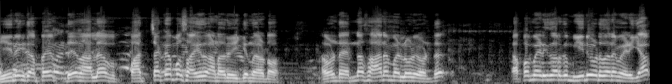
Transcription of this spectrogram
മീനും കപ്പയും. ഇതേ നല്ല പച്ചക്കപ്പ സഹിതമാണ് അറിയിക്കുന്നത് കേട്ടോ. അതുകൊണ്ട് എന്നാ സാധനം വെള്ളുകൂടി ഉണ്ട്. കപ്പ മേടിക്കുന്നവർക്ക് മീനും ഇവിടെ തന്നെ മേടിക്കാം.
